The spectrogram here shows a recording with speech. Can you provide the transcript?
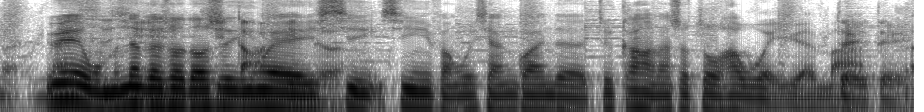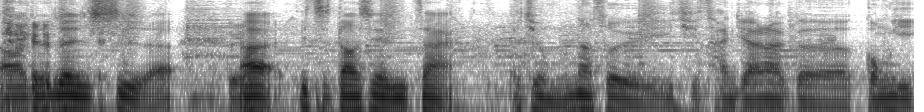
那，因为我们那个时候都是因为信信信义房屋相关的，就刚好那时候做他委员嘛，对对然后就认识了，对啊，一直到现在。而且我们那时候也一起参加那个公益，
